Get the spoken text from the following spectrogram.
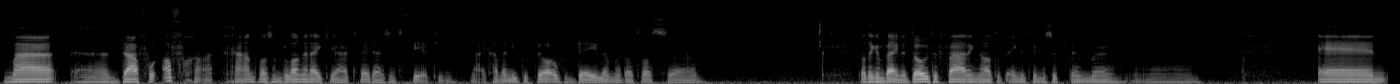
Maar uh, daarvoor afgaand was een belangrijk jaar 2014. Nou, ik ga daar niet te veel over delen, maar dat was uh, dat ik een bijna doodervaring had op 21 september. Uh, en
